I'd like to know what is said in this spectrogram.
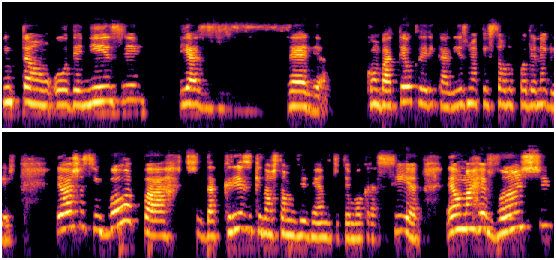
então, o Denise e a Zélia combater o clericalismo e a questão do poder na igreja. Eu acho assim, boa parte da crise que nós estamos vivendo de democracia é uma revanche,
